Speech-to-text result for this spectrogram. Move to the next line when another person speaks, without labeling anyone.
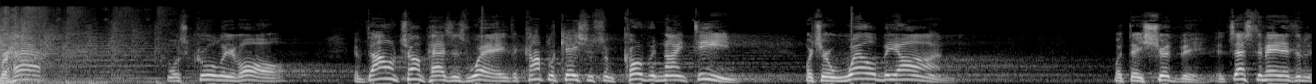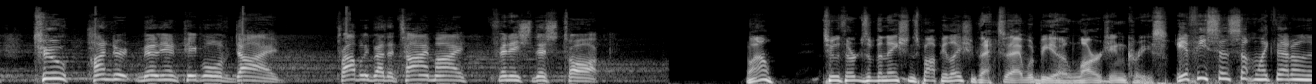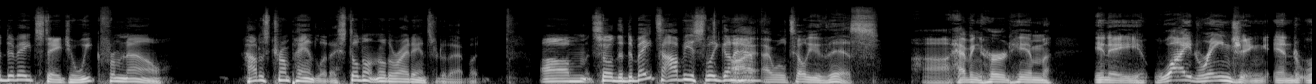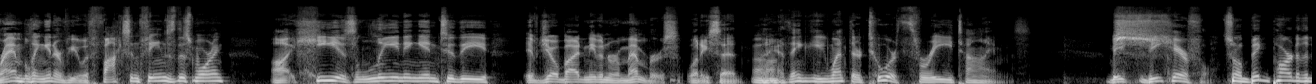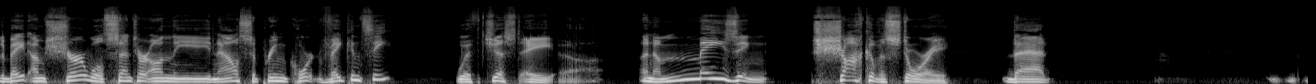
Perhaps, most cruelly of all, if Donald Trump has his way, the complications from COVID 19, which are well beyond what they should be, it's estimated that 200 million people have died, probably by the time I finish this talk.
Wow. Two thirds of the nation's population.
That's, that would be a large increase.
If he says something like that on the debate stage a week from now, how does Trump handle it? I still don't know the right answer to that, but um, so the debate's obviously going to have.
I, I, will tell you this: uh, having heard him in a wide-ranging and rambling interview with Fox and Friends this morning, uh, he is leaning into the. If Joe Biden even remembers what he said, uh-huh. I think he went there two or three times. Be be careful.
So a big part of the debate, I'm sure, will center on the now Supreme Court vacancy, with just a uh, an amazing shock of a story that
